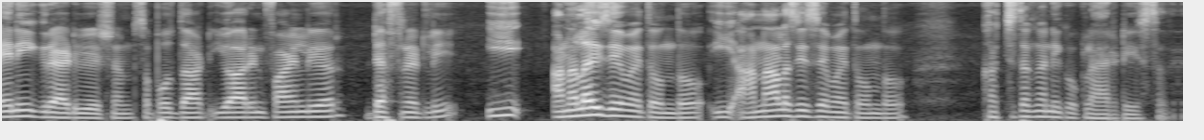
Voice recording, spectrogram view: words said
any graduation suppose that you are in final year definitely ఈ అనలైజ్ ఏమైతే ఉందో ఈ అనాలసిస్ ఏమైతే ఉందో ఖచ్చితంగా నీకు క్లారిటీ ఇస్తుంది.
